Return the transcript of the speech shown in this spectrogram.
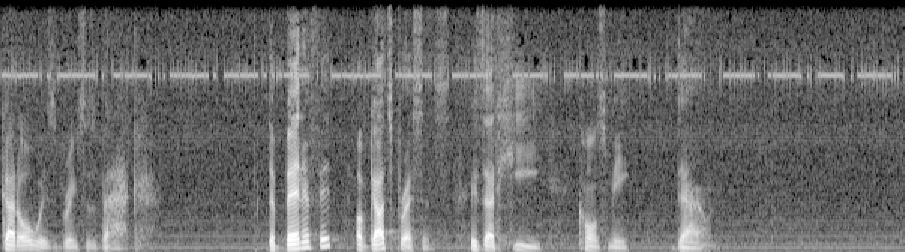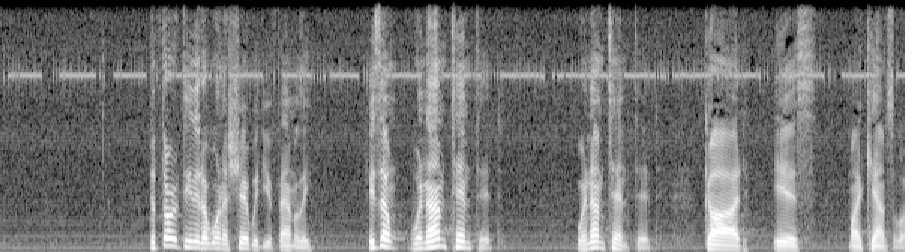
God always brings us back. The benefit of God's presence is that He calms me down. The third thing that I want to share with you, family, is that when I'm tempted, when I'm tempted, God is my counselor.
